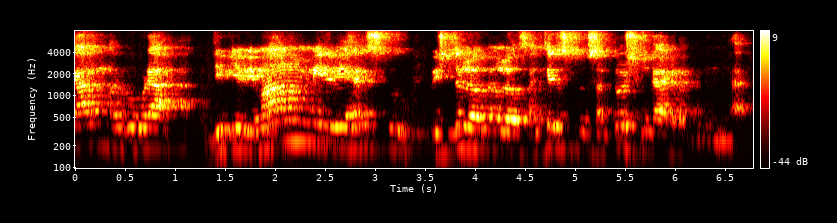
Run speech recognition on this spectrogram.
కాలం వరకు కూడా దివ్య విమానం మీద విహరిస్తూ విష్ణులోకంలో సంచరిస్తూ సంతోషంగా గడుపుతుంటారు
